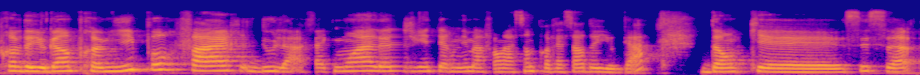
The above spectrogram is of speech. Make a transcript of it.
prof de yoga en premier pour faire doula. Fait que moi, là, je viens de terminer ma formation de professeur de yoga. Donc, euh, c'est ça.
